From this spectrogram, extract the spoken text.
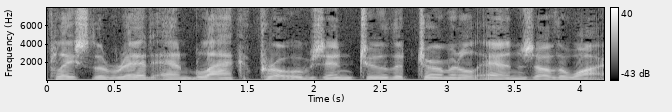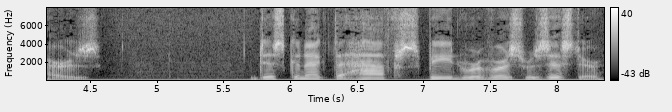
Place the red and black probes into the terminal ends of the wires. Disconnect the half-speed reverse resistor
